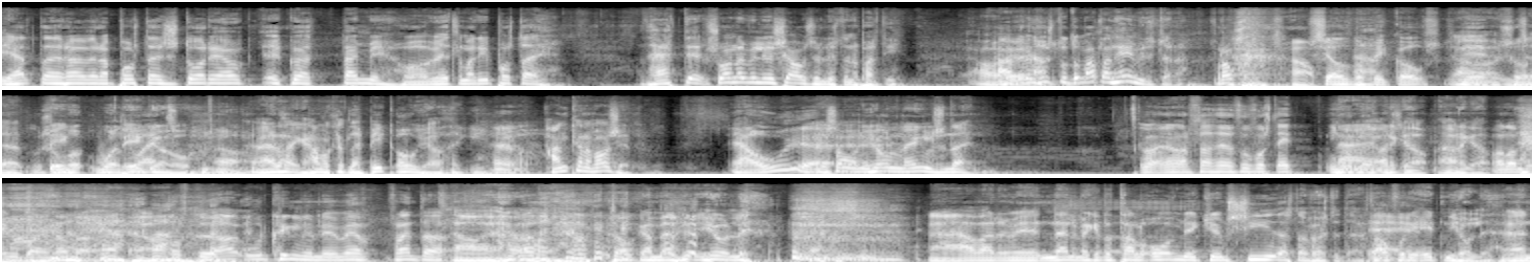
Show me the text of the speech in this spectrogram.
ég held að þeir hafa verið að posta þessi stóri á eitthvað dæmi og við ætlum að ríposta þið þetta er, svona viljum við sjá þessu lustunarpartí það er verið hlust út um allan heimilustuna frábært. Sjáðu það Big svo- Big. O. Það er það ekki, hann var kallað Big O, já það ekki. Hann kann að fá sér, Já, ég ég sá hann í hjólinu englum daginn. Var var það þegar þú fórst einn í Nei, það var ekki þá, það var ekki þá. Var það miðgudaginn þetta Fórstu að- úr kringlunni með frænda? Já, já, já, tók hann með mér í hjóli Já, það var, við nefnum ekki að tala of mikið um síðasta föstudag. Þá fór ég einn í hjólið En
